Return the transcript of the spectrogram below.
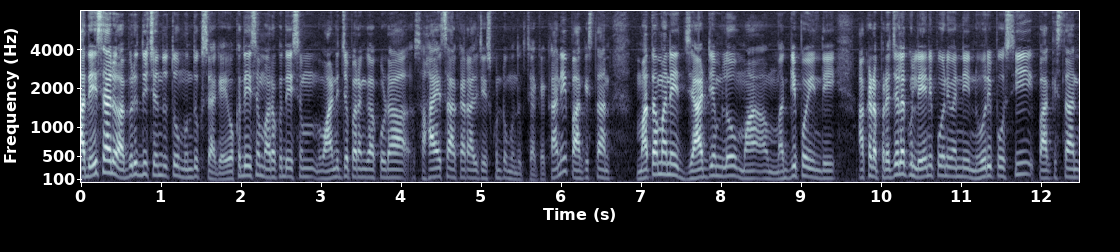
ఆ దేశాలు అభివృద్ధి చెందుతూ ముందుకు సాగాయి. ఒక దేశం మరొక దేశం వాణిజ్యపరంగా కూడా సహాయ సహకారాలు చేసుకుంటూ ముందుకు సాగాయి. కానీ పాకిస్తాన్ మతం అనే జాడ్యంలో మా మగ్గిపోయింది. అక్కడ ప్రజలకు లేనిపోనివన్నీ నూరిపోసి పాకిస్తాన్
